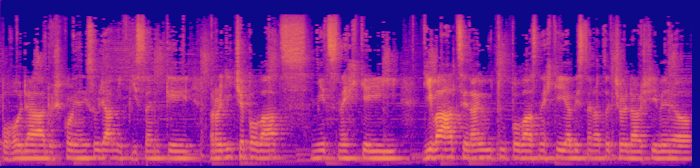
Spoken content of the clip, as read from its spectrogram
pohoda, do školy nejsou žádné písemky, rodiče po vás nic nechtějí, diváci na YouTube po vás nechtějí, abyste natočili další video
